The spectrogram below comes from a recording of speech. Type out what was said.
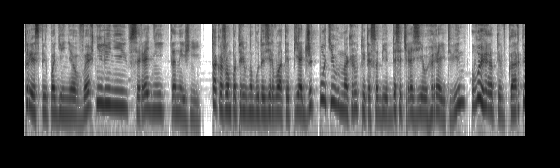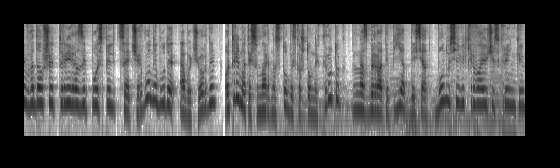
три співпадіння в верхній лінії, в середній та нижній. Також вам потрібно буде зірвати 5 джекпотів, накрутити собі 10 разів Great Win, виграти в карти, вгадавши 3 рази поспіль, це червоне буде або чорне, отримати сумарно 100 безкоштовних круток, назбирати 50 бонусів, відкриваючи скриньки,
